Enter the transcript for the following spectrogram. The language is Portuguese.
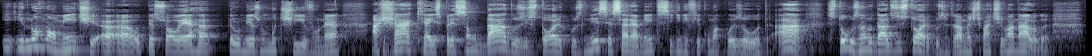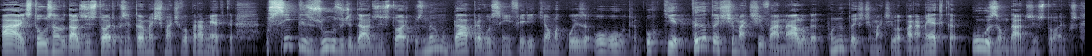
e, e normalmente a, a, o pessoal erra pelo mesmo motivo, né? Achar que a expressão dados históricos necessariamente significa uma coisa ou outra. Ah, estou usando dados históricos, então é uma estimativa análoga. Ah, estou usando dados históricos, então é uma estimativa paramétrica. O simples uso de dados históricos não dá para você inferir que é uma coisa ou outra, porque tanto a estimativa análoga quanto a estimativa paramétrica usam dados históricos.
